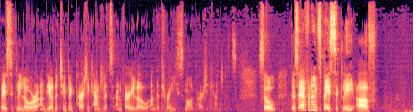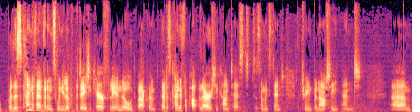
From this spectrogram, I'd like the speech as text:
basically lower on the other two big party candidates and very low on the three small party candidates. So there's evidence basically of, well, there's kind of evidence when you look at the data carefully and know the background that it's kind of a popularity contest to some extent between Banotti and. Um,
